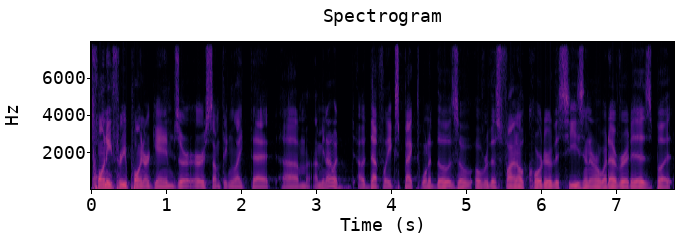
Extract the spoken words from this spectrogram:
23 pointer games or, or something like that. Um, I mean, I would I would definitely expect one of those o- over this final quarter of the season or whatever it is. But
